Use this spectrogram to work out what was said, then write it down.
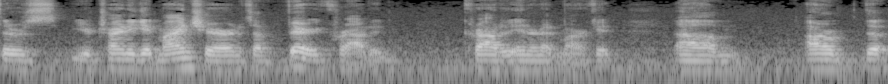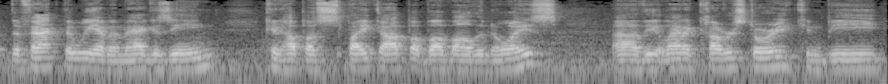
there's you're trying to get mind share, and it's a very crowded crowded internet market. Um, our the the fact that we have a magazine can help us spike up above all the noise. Uh, the Atlantic cover story can be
